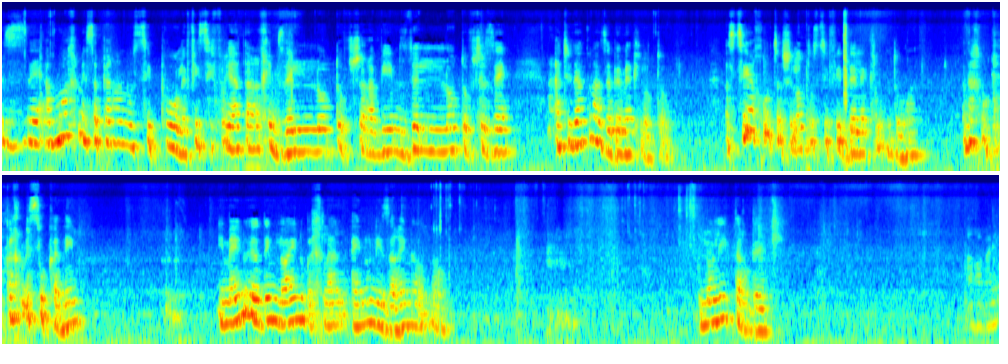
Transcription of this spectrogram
זה, המוח מספר לנו סיפור לפי ספריית הערכים, זה לא טוב שרבים, זה לא טוב שזה... את יודעת מה? זה באמת לא טוב. אז צאי החוצה שלא תוסיפי דלק למדורה. אנחנו כל כך מסוכנים. אם היינו יודעים, לא היינו בכלל, היינו נזהרים מאוד מאוד. לא להתערבב. הרבנית?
